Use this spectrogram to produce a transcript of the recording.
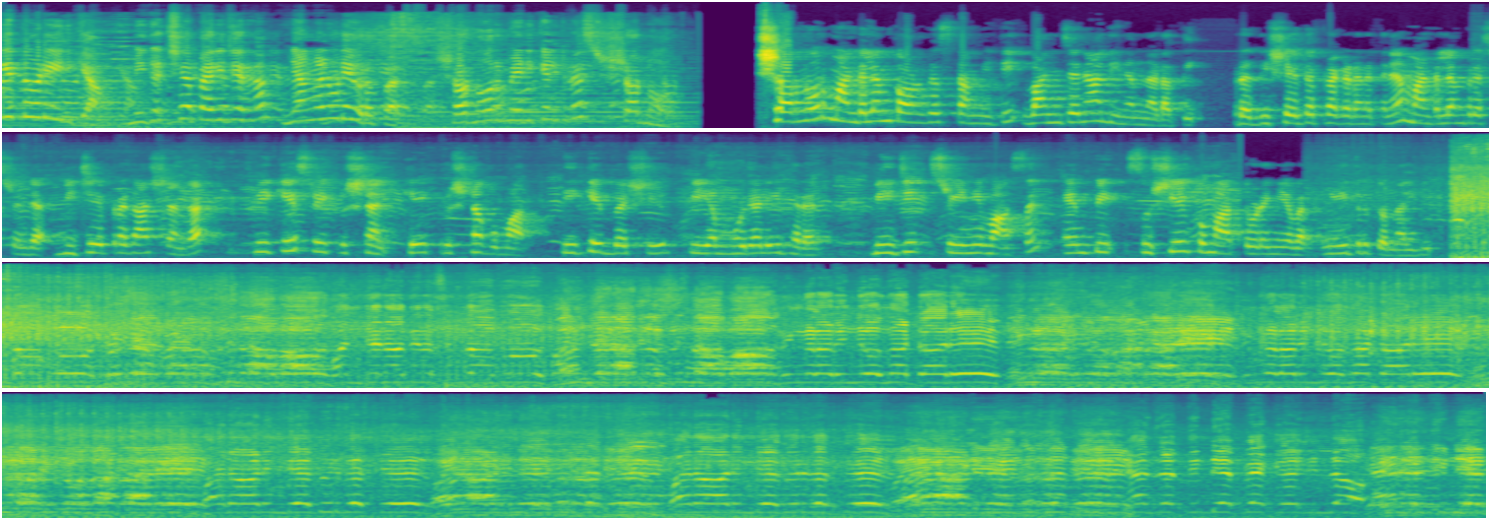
ആരോഗ്യത്തോടെ ഇരിക്കാം. മികച്ച പരിചരണം ഞങ്ങളുടെ ഉറപ്പ്. Shoranur medical trust Shoranur. Shoranur മണ്ഡലം കോൺഗ്രസ് കമ്മിറ്റി വഞ്ചനാ ദിനം നടത്തി. പ്രതിഷേധ പ്രകടനത്തിന് മണ്ഡലം president Vijayaprakash Shankar V K Sreekrishnan K Krishnakumar T K Basheer P M Muraleedharan V G Sreenivasan M P Sushil Kumar തുടങ്ങിയവർ നേതൃത്വം നൽകി. നിങ്ങളറിഞ്ഞോ നിങ്ങൾ അറിഞ്ഞോ നാട്ടാരെ? നിങ്ങൾ അറിഞ്ഞോ നാട്ടാരെ വയനാടിന്റെ ദുരിതത്തിൽ. വയനാടിന്റെ ദുരിതത്തിൽ. കേന്ദ്രത്തിന്റെ പാക്കേജ് ഇല്ല കേന്ദ്രത്തിന്റെ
